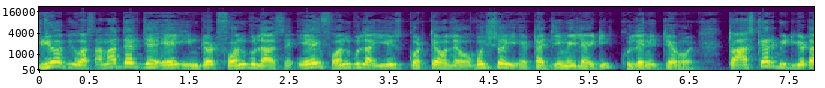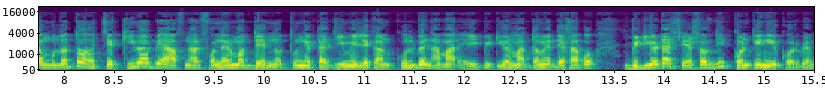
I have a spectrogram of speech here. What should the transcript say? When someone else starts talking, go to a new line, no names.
প্রিয় ভিউয়ার্স আমাদের যে এই অ্যান্ড্রয়েড ফোনগুলো আছে, এই ফোনগুলো ইউজ করতে হলে অবশ্যই একটা জিমেইল আইডি খুলে নিতে হয়। তো আজকের ভিডিওটা মূলত হচ্ছে কীভাবে আপনার ফোনের মধ্যে নতুন একটা জিমেইল অ্যাকাউন্ট খুলবেন, আমার এই ভিডিওর মাধ্যমে দেখাবো। ভিডিওটা শেষ অবধি কন্টিনিউ করবেন।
